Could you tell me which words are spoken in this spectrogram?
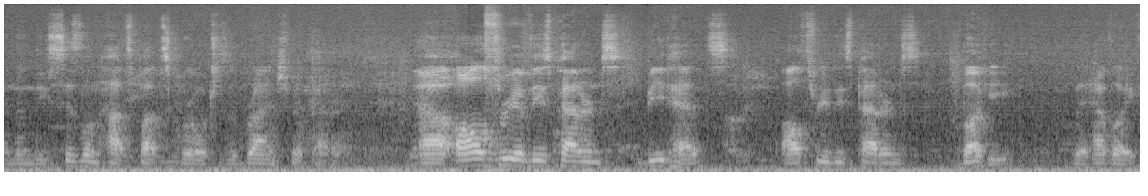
and then the Sizzling Hotspot Squirrel, which is the Brian Schmidt pattern. Uh, all three of these patterns bead heads. All three of these patterns buggy. They have like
